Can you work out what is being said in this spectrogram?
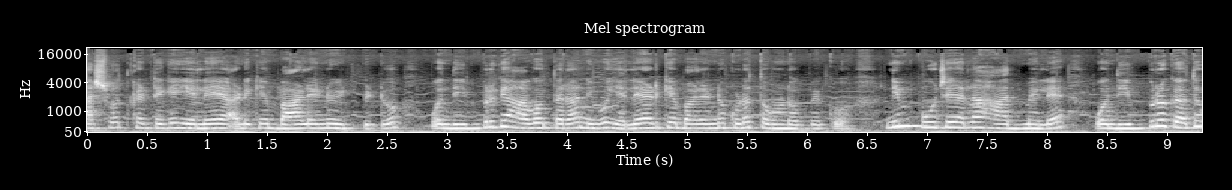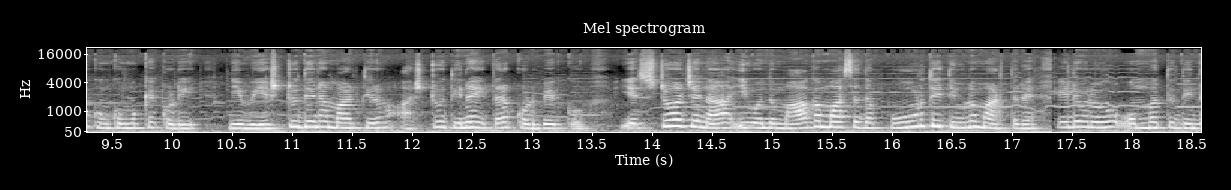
ಅಶ್ವತ್ಥಕಟ್ಟೆಗೆ ಎಲೆ, ಅಡಿಕೆ, ಬಾಳೆಹಣ್ಣು ಇಟ್ಬಿಟ್ಟು ಒಂದು ಇಬ್ಬರಿಗೆ ಆಗೋ ಥರ ನೀವು ಎಲೆ, ಅಡಿಕೆ, ಬಾಳೆಹಣ್ಣು ಕೂಡ ತೊಗೊಂಡೋಗ್ಬೇಕು ನಿಮ್ಮ ಪೂಜೆ ಎಲ್ಲ ಆದಮೇಲೆ ಒಂದು ಅದು ಕುಂಕುಮಕ್ಕೆ ಕೊಡಿ. ನೀವು ಎಷ್ಟು ದಿನ ಮಾಡ್ತೀರೋ ಅಷ್ಟು ದಿನ ಈ ಥರ ಕೊಡಬೇಕು. ಎಷ್ಟೋ ಜನ ಈ ಒಂದು ಮಾಘ ಮಾಸದ ಪೂರ್ತಿ ತಿಂಗಳು ಮಾಡ್ತಾರೆ. ಕೆಲವರು ಒಂಬತ್ತು ದಿನ,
